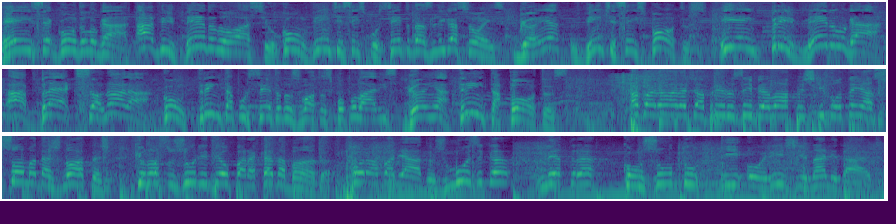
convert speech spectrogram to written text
Em segundo lugar, a Vivenda do Ócio, com 26% das ligações, ganha 26 pontos. E em primeiro lugar, a Black Sonora, com 30% dos votos populares, ganha 30 pontos. Agora é hora de abrir os envelopes que contêm a soma das notas que o nosso júri deu para cada banda. Foram avaliados música, letra, conjunto e originalidade.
